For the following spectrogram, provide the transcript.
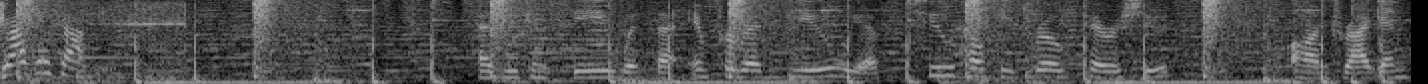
Dragon copy. As you can see with that infrared view, we have two healthy drogue parachutes on Dragon.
